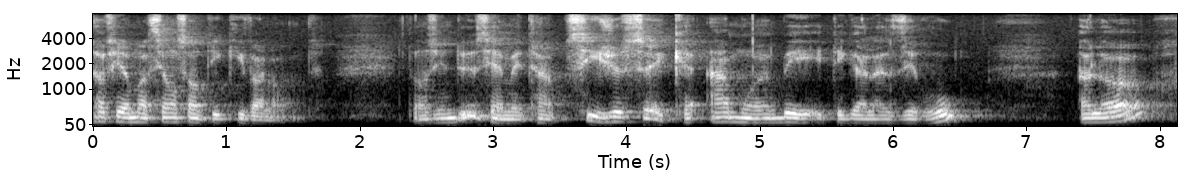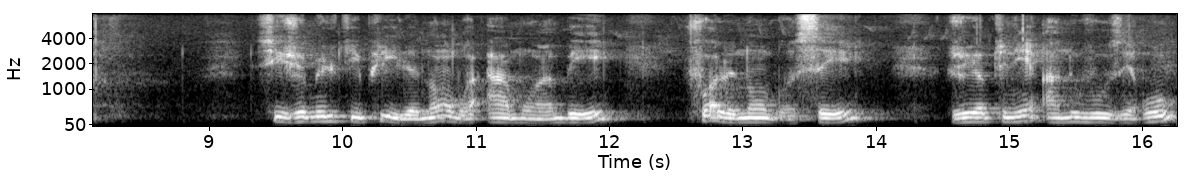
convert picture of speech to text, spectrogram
affirmations sont équivalentes. Dans une deuxième étape, si je sais que A moins B est égal à 0, alors, si je multiplie le nombre a moins b fois le nombre c, je vais obtenir un nouveau 0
